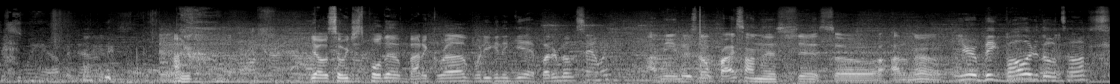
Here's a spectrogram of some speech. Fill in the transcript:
just swing it up and down. Yo, so we just pulled up, about a grub. What are you gonna get? Buttermilk sandwich? I mean, there's no price on this shit, so I don't know. You're a big baller though, Thomas.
